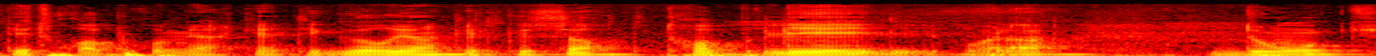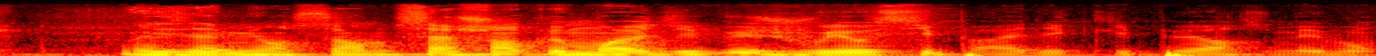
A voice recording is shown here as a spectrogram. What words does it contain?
des trois premières catégories en quelque sorte. Trois- les, les- voilà. Donc on les a mis ensemble, sachant que moi au début je voulais aussi parler des Clippers, mais bon.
